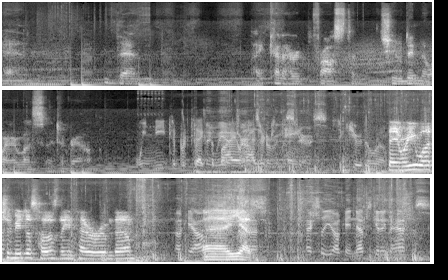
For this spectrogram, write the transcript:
and then I kind of heard Frost, and she didn't know where I was, so I took her out. We need to protect the thing we have drones biohazard covering the Secure the room. Hey, were you watching me just hose the entire room down? Okay, I'll Uh, yes. actually, okay, Neb's getting the hatches.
